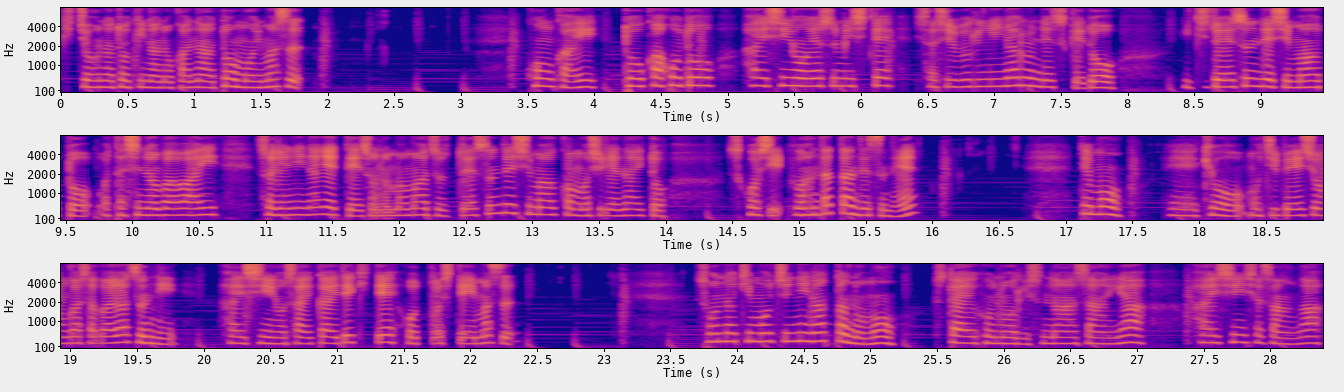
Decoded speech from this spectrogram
貴重な時なのかなと思います。今回10日ほど配信をお休みして久しぶりになるんですけど一度休んでしまうと私の場合それに慣れてそのままずっと休んでしまうかもしれないと少し不安だったんですね。でも、えー、今日モチベーションが下がらずに配信を再開できてほっとしています。そんな気持ちになったのもスタイフのリスナーさんや配信者さんが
